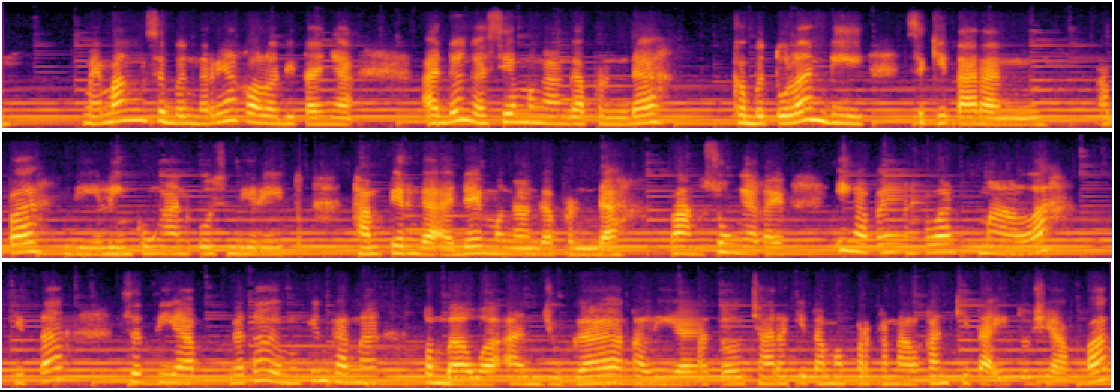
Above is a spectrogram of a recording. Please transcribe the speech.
memang sebenarnya kalau ditanya ada nggak sih yang menganggap rendah? Kebetulan di sekitaran apa di lingkunganku sendiri itu hampir nggak ada yang menganggap rendah langsung ya kayak ih ngapain hewan? Malah kita setiap nggak tahu ya mungkin karena pembawaan juga kali ya atau cara kita memperkenalkan kita itu siapa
